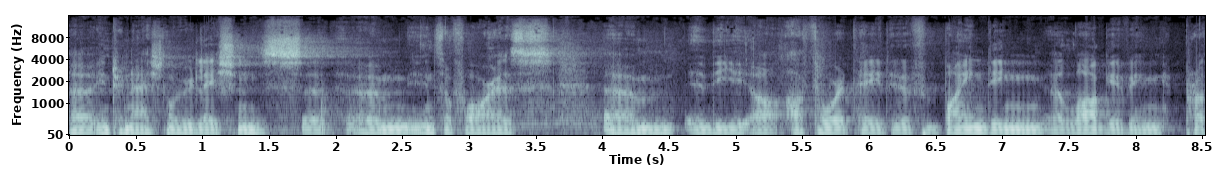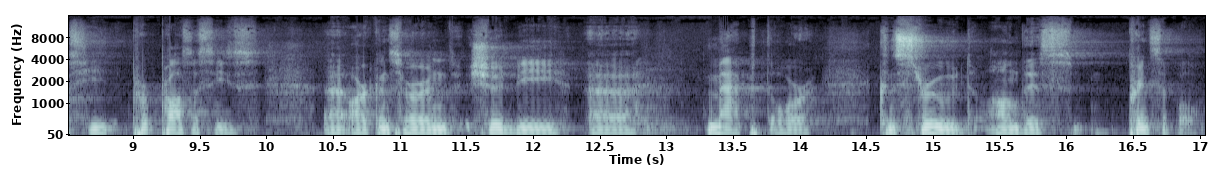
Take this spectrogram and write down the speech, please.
uh, international relations, uh, um, insofar as um, the uh, authoritative, binding, uh, law giving proce- pr- processes are concerned, should be mapped or construed on this principle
